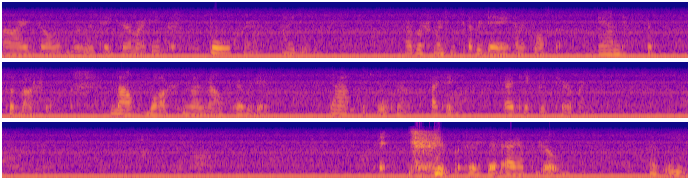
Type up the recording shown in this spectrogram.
I don't really take care of my teeth. Bull crap, I do. I brush my teeth every day and I floss them. And I put mouthwash mouthwash in my mouth every day. That is bullcrap. I take I take good care of my but they said I have to go at least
